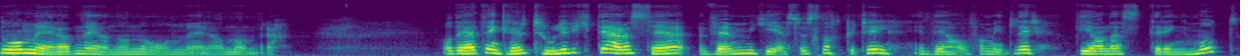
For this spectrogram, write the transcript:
Noen mer av den ene og noen mer av den andre. Og det jeg tenker er utrolig viktig, er å se hvem Jesus snakker til i det han formidler. De han er streng mot,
